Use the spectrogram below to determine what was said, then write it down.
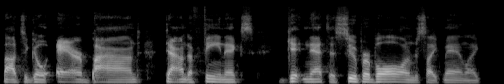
about to go airbound down to Phoenix, getting at the Super Bowl. I'm just like, man, like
